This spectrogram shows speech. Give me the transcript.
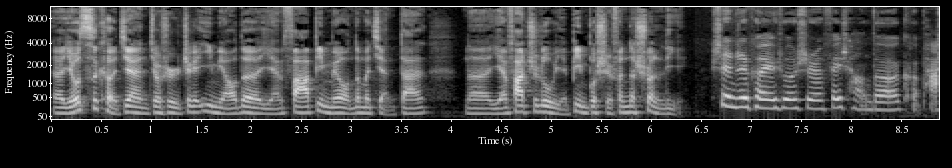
呃，由此可见，就是这个疫苗的研发并没有那么简单，那研发之路也并不十分的顺利，甚至可以说是非常的可怕。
